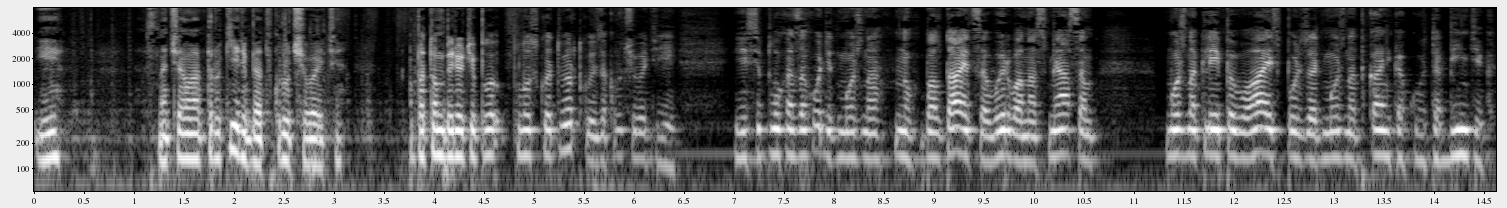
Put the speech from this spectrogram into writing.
и сначала от руки, ребят, вкручиваете. А потом берете плоскую отвертку и закручиваете ей. Если плохо заходит, можно, ну, болтается, вырвано с мясом. Можно клей ПВА использовать, можно ткань какую-то, бинтик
